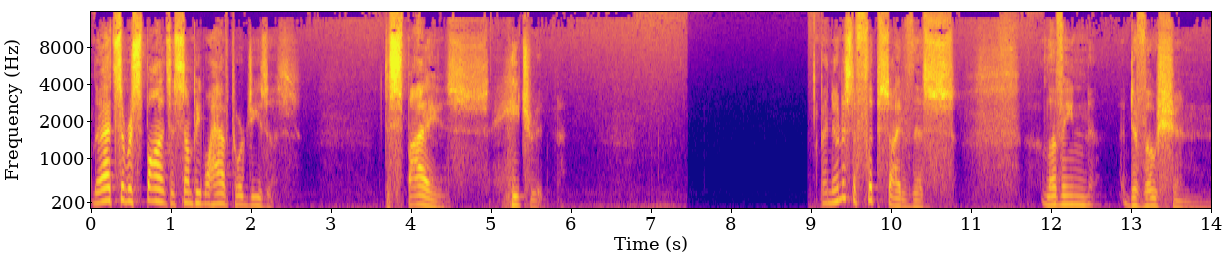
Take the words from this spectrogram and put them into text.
That's a response that some people have toward Jesus despise, hatred. But notice the flip side of this loving devotion.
